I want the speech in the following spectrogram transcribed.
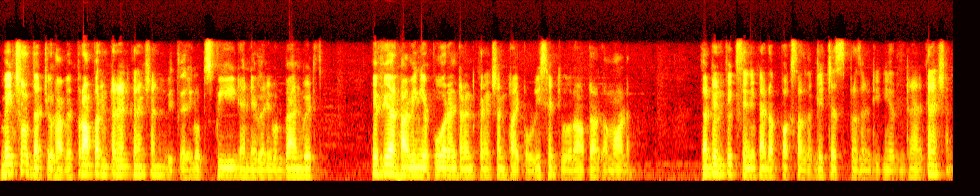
Make sure that you have a proper internet connection with very good speed and a very good bandwidth. If you are having a poor internet connection, try to reset your router or modem. That will fix any kind of bugs or the glitches present in your internet connection.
